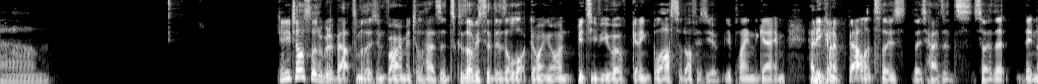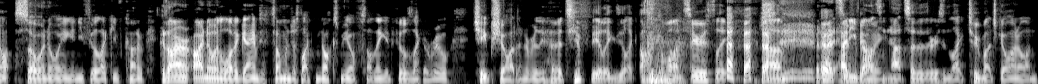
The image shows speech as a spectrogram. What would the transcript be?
Um, Can you tell us a little bit about some of those environmental hazards? Because obviously there's a lot going on. Bits of you are getting blasted off as you're, you're playing the game. How do you Mm. kind of balance those those hazards so that they're not so annoying and you feel like you've kind of because I I know in a lot of games if someone just like knocks me off something, it feels like a real cheap shot and it really hurts your feelings. You're like, oh come on, seriously. Um, but how, how do you balance it out so that there isn't like too much going on,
